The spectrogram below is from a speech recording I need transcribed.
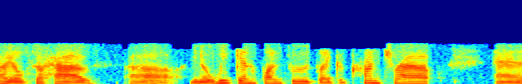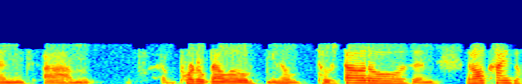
I also have uh, you know, weekend fun foods like a crunch wrap and um, portobello, you know, tostados and, and all kinds of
